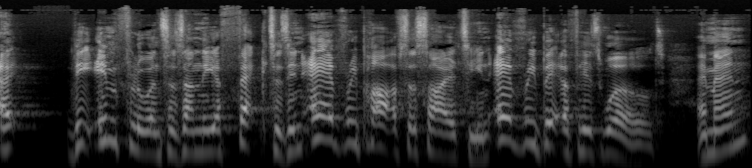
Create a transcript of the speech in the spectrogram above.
uh, the influencers and the effectors in every part of society, in every bit of his world. Amen?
